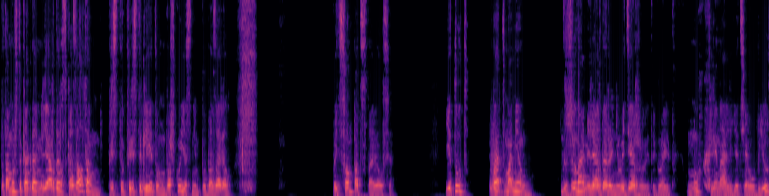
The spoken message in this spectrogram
Потому что когда миллиардер сказал там, перестрели этому башку, я с ним побазарил. Патисон подставился. И тут в этот момент жена миллиардера не выдерживает и говорит, ну хрена ли, я тебя убью,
